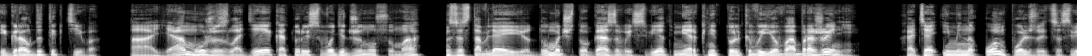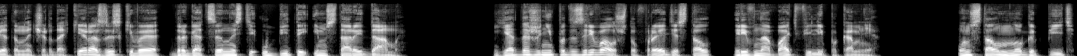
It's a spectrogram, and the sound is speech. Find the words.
играл детектива, а я мужа злодея, который сводит жену с ума, заставляя ее думать, что газовый свет меркнет только в ее воображении, хотя именно он пользуется светом на чердаке, разыскивая драгоценности убитой им старой дамы. Я даже не подозревал, что Фредди стал ревновать Филиппа ко мне. Он стал много пить,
